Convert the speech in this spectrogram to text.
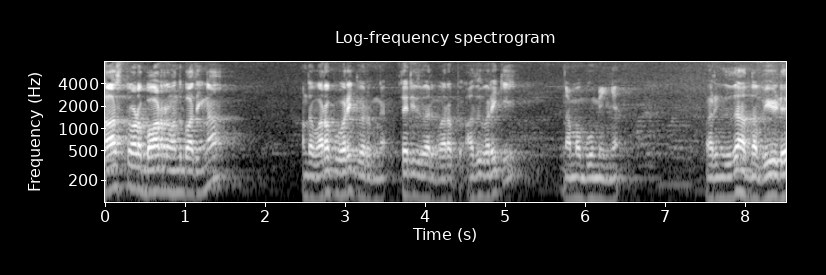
லாஸ்ட்டோட பார்டர் வந்து பார்த்திங்கன்னா அந்த வரப்பு வரைக்கும் வருங்க. தெரியுது பாருங்க வரப்பு. அது வரைக்கும் நம்ம பூமிங்க. பாருங்க தான் அந்த வீடு.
